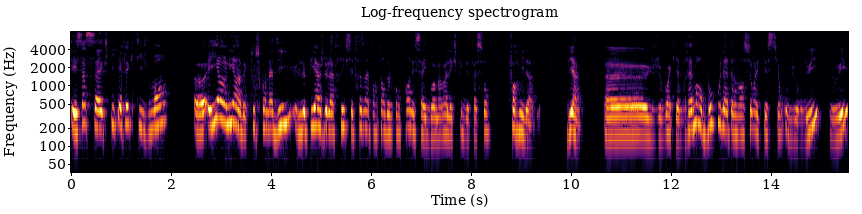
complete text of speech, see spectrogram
Et ça, ça explique effectivement, euh, et il y a un lien avec tout ce qu'on a dit, le pillage de l'Afrique, c'est très important de le comprendre, et Saïd Bouamama l'explique de façon formidable. Bien, je vois qu'il y a vraiment beaucoup d'interventions et de questions aujourd'hui. Oui,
